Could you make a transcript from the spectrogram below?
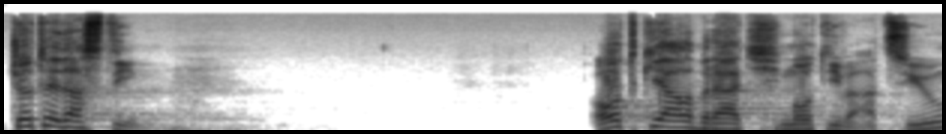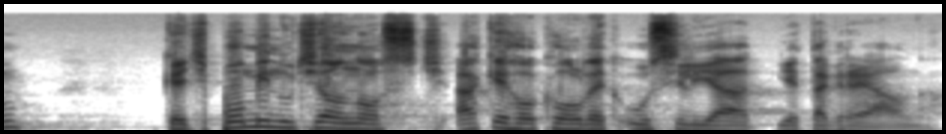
Čo teda s tým? Odkiaľ brať motiváciu, keď pominuteľnosť akéhokoľvek úsilia je tak reálna.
